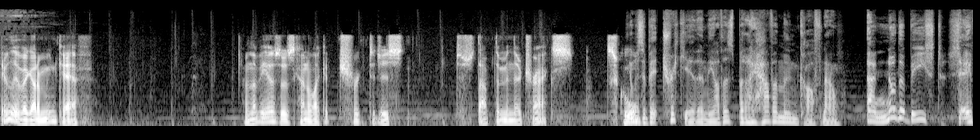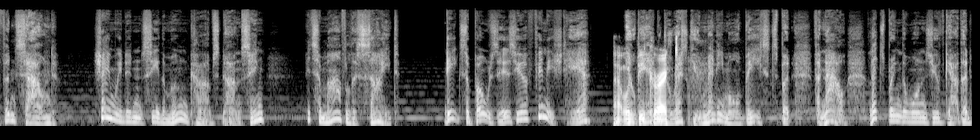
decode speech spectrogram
Can't believe I got a moon calf. And Leviosa is kind of like a trick to just to stop them in their tracks. It's It was a bit trickier than the others, but I have a moon calf now. Another beast, safe and sound. Shame we didn't see the moon calves dancing. It's a marvelous sight. Deek supposes you're finished here. That would You'll be able correct. To rescue many more beasts, but for now, let's bring the ones you've gathered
